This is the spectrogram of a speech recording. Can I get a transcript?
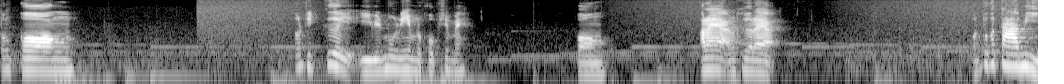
ต้องกอง ต้องทิกเกอร์อีเวนต์พวกนี้มันครบใช่ไหมกอง อะไรอะ มันคืออะไรอะขนตุ๊กตาหมี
